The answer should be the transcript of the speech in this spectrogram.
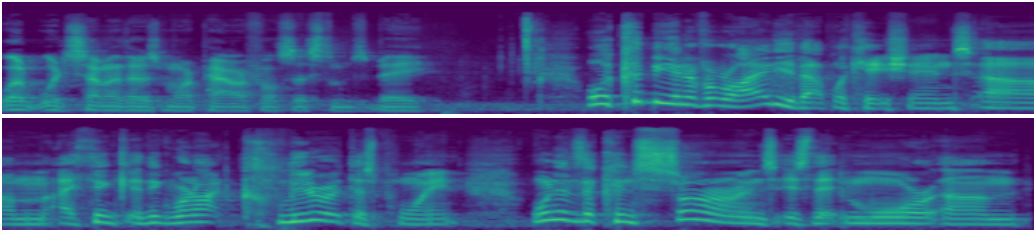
What would some of those more powerful systems be? Well, it could be in a variety of applications. Um, I think I think we're not clear at this point. One of the concerns is that more um,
